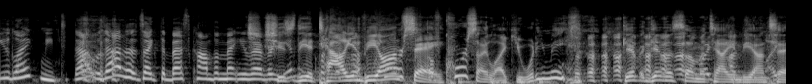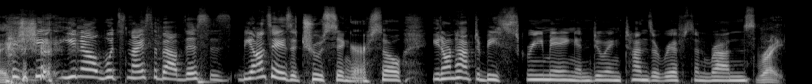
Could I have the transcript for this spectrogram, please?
you like me? T- that that is like the best compliment you've ever She's given. the Italian Of course, Beyonce. of course I like you. What do you mean? Give give us some Italian Beyonce. she, you know, what's nice about this is Beyonce is a true singer, so you don't have to be screaming and doing tons of riffs and runs. Right.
